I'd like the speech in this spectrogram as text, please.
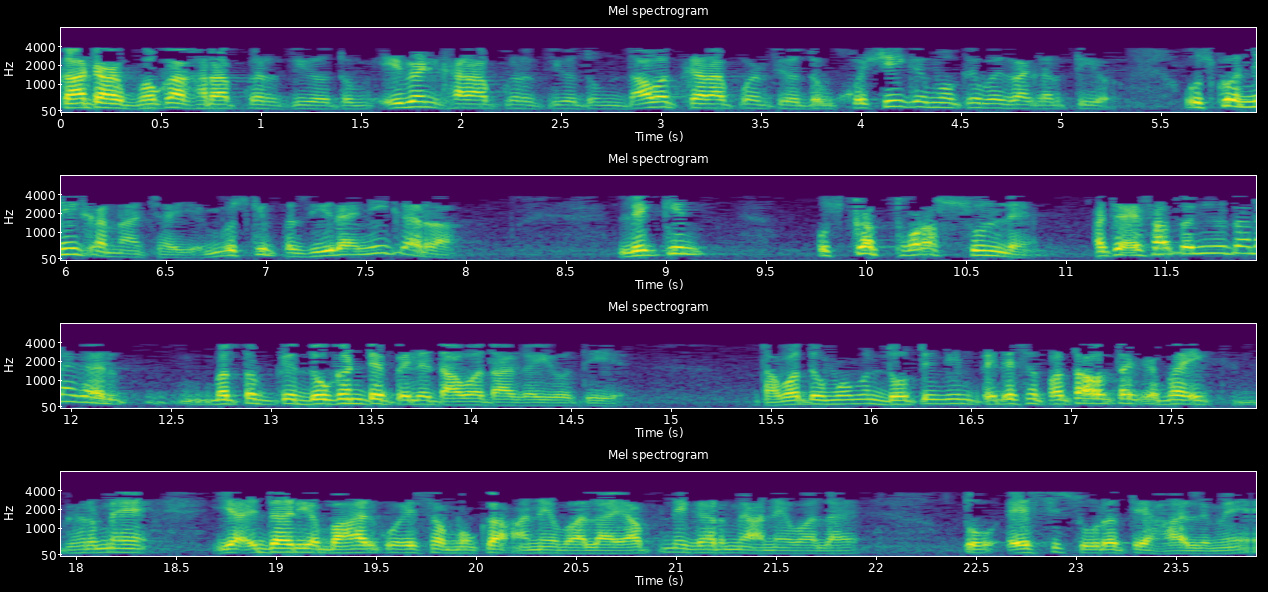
کاٹا موقع خراب کرتی ہو، تم ایونٹ خراب کرتی ہو، تم دعوت خراب کرتی ہو، تم خوشی کے موقع پہ ایسا کرتی ہو، اس کو نہیں کرنا چاہیے۔ میں اس کی پذیرہ نہیں کر رہا۔ لیکن اس کا تھوڑا سن لیں۔ اچھا ایسا تو نہیں ہوتا نا اگر مطلب کہ دو گھنٹے پہلے دعوت آ گئی ہوتی ہے۔ دعوت عموماً دو تین دن پہلے سے پتا ہوتا ہے کہ بھائی گھر میں یا ادھر یا باہر کوئی ایسا موقع آنے والا ہے، اپنے گھر میں آنے والا ہے۔ تو ایسی صورت حال میں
